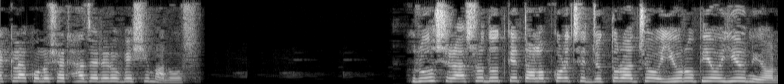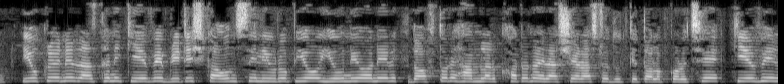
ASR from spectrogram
এক লাখ উনষাট হাজারেরও বেশি মানুষ। রুশ রাষ্ট্রদূতকে তলব করেছে যুক্তরাজ্য ও ইউরোপীয় ইউনিয়ন। ইউক্রেনের রাজধানী কিয়েভে ব্রিটিশ কাউন্সিল ইউরোপীয় ইউনিয়নের দফতরে হামলার ঘটনায় রাশিয়া রাষ্ট্রদূতকে তলব করেছে। কিয়েভের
